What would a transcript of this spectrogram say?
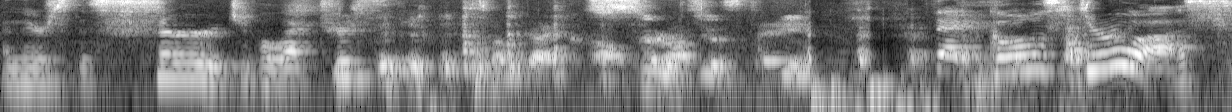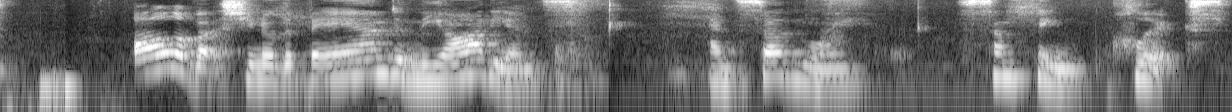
and there's this surge of electricity. Some guy crawls that goes through us, all of us. You know, the band and the audience, and suddenly something clicks,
